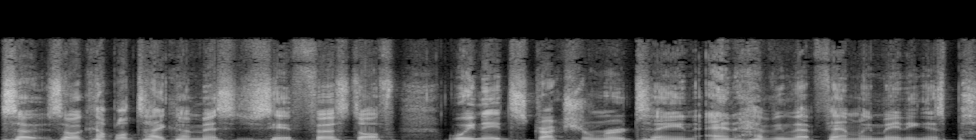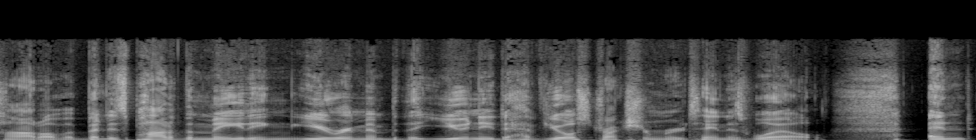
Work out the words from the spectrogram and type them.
So, so a couple of take-home messages here. First off, we need structure and routine, and having that family meeting is part of it. But as part of the meeting, you remember that you need to have your structure and routine as well. And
